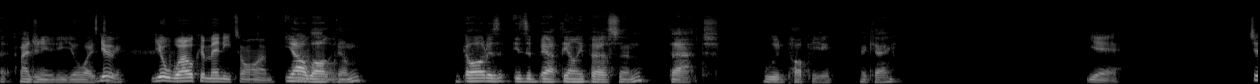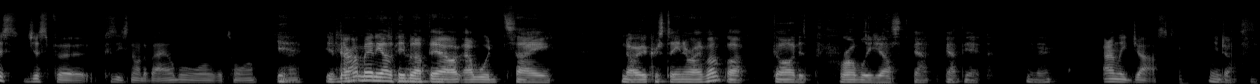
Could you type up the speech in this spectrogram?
uh, imagine you, you always You- do, You're welcome anytime. you are honestly. welcome. God is is about the only person that would pop you. Okay, Yeah. Just just for because he's not available all the time. you Yeah. know? Yeah, there aren't many other people out there I, I would say no Christina over, but God is probably just about about the end. You know, Only just. only just.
